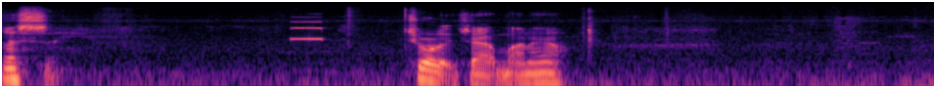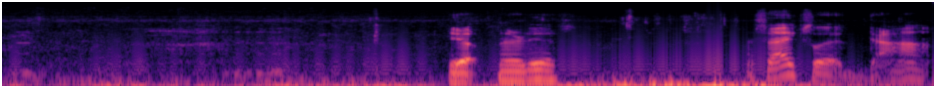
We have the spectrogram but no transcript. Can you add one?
Let's see. Surely it's out by now. Yep, there it is. That's actually a dime.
